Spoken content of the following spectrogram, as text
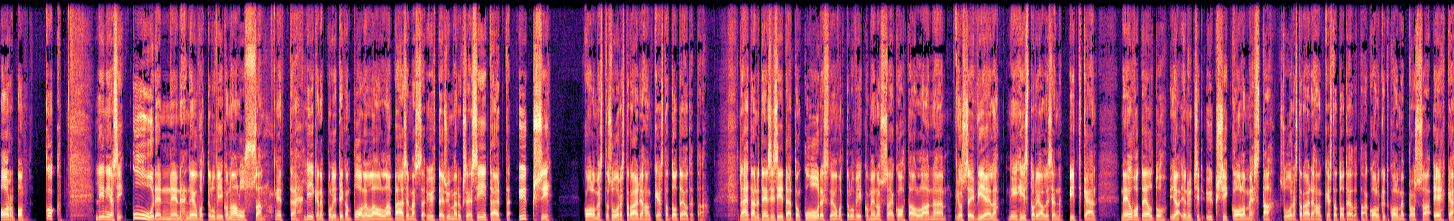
Orpo, Kok, linjasi kuudennen neuvotteluviikon alussa, että liikennepolitiikan puolella ollaan pääsemässä yhteisymmärrykseen siitä, että yksi kolmesta suuresta raidehankkeesta toteutetaan. Lähdetään nyt ensin siitä, että on kuudes neuvotteluviikko menossa ja kohta ollaan, jos ei vielä, niin historiallisen pitkään neuvoteltu ja, ja nyt sitten yksi kolmesta suuresta raidehankkeesta toteutetaan. 33 prossaa ehkä,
